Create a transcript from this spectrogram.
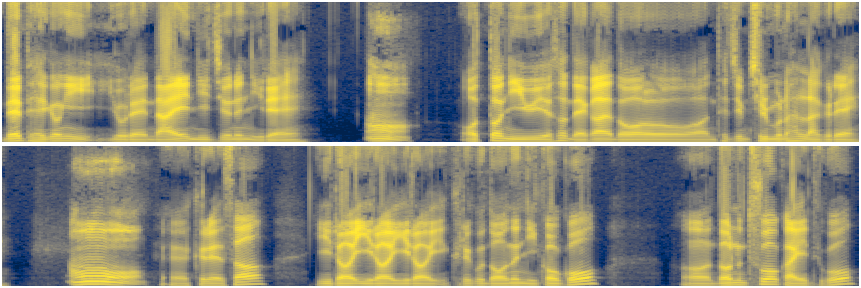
내 배경이 요래 나의 니즈는 이래 어. 어떤 이유에서 내가 너한테 지금 질문을 하려 그래 어. 예, 그래서 이러 이러 이러 그리고 너는 이거고 어 너는 투어 가이드고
